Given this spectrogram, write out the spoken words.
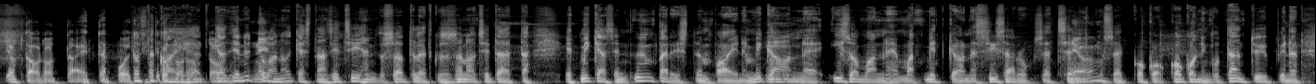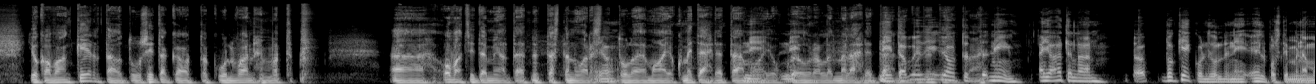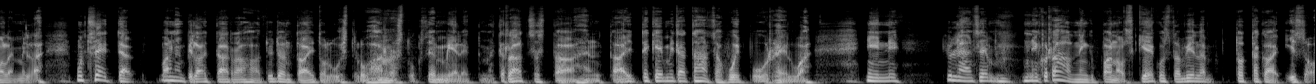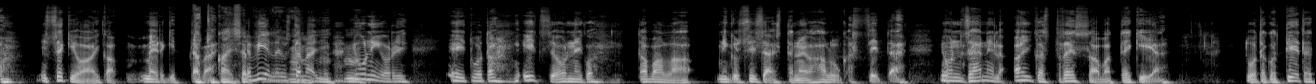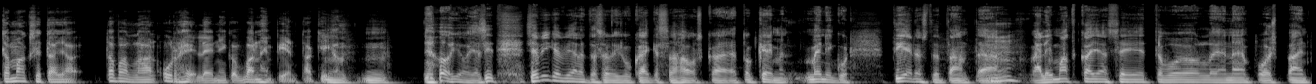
jotka odottaa, että poika Totta kai. Ja, Torontoon. ja, ja nyt Niin. tullaan oikeastaan sit siihen, jos ajattelet, kun sä sanoit sitä, että, että mikä sen ympäristön paine, mikä Mm. on ne isovanhemmat, mitkä on ne sisarukset, se, Joo. niin kuin se koko, koko niin kuin tämän tyyppinen, joka vaan kertautuu sitä kautta, kun vanhemmat ää, ovat sitä mieltä, että nyt tästä nuoresta Joo. tulee maajoukko, me tähdätään Niin, maajoukkueuralle, me lähdetään Niin, niin kuin joo, to, eteenpäin. niin, ja ajatellaan, tuo kiekko nyt oli niin helposti mennä molemmilla. Mutta se, että vanhempi laittaa rahaa tytön taitoluisteluharrastukseen mielettömästi, ratsastaa hän tai tekee mitä tahansa huippuurheilua, niin, niin kyllähän se niin kuin rahallinenkin panos kiekosta vielä totta kai iso, niin sekin on aika merkittävä. Se- ja vielä jos mm, tämä mm, mm. juniori ei tuota itse ole niin kuin, tavallaan niin kuin sisäistänyt ja halukas sitä, niin on se hänelle aika stressaava tekijä tuota, kun tietää, että maksetaan ja tavallaan urheilee niin vanhempien takia. Mm, mm. Joo, joo. Ja sitten se, mikä vielä tässä oli niin kaikessa hauskaa, että okei, me, me niin kuin tiedostetaan tämä mm. välimatka ja se, että voi olla ja näin poispäin.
